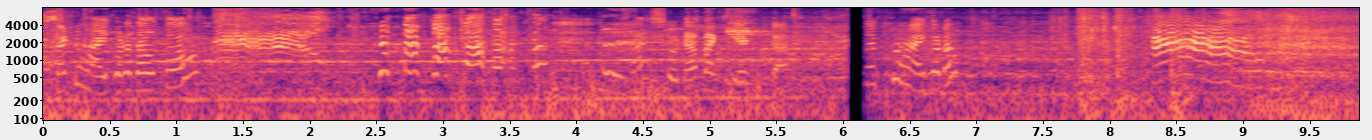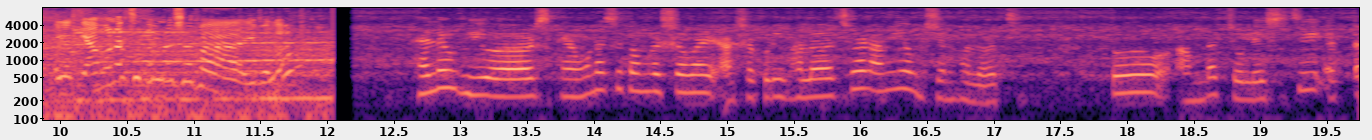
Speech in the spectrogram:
আমার একটু হাই করে দাও তো। সোনা পাখি একটা। একটু হাই করো। বলো, কেমন আছো তোমরা সবাই? বলো। হ্যালো ভিউয়ার্স কেমন আছো তোমরা সবাই? আশা করি ভালো আছো, আর আমিও ভীষণ ভালো আছি। তো আমরা চলে এসেছি একটা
